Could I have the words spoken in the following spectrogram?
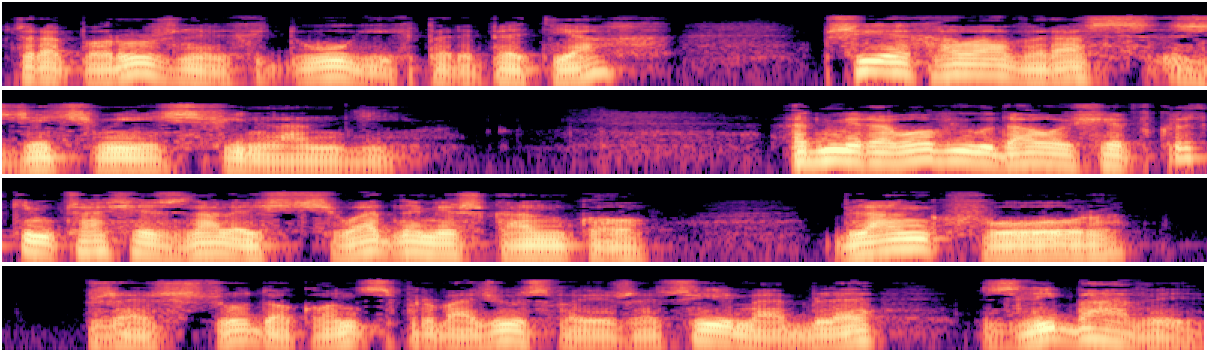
która po różnych długich perypetiach przyjechała wraz z dziećmi z Finlandii. Admirałowi udało się w krótkim czasie znaleźć ładne mieszkanko Blankfur w Rzeszczu, dokąd sprowadził swoje rzeczy i meble z Libawy,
